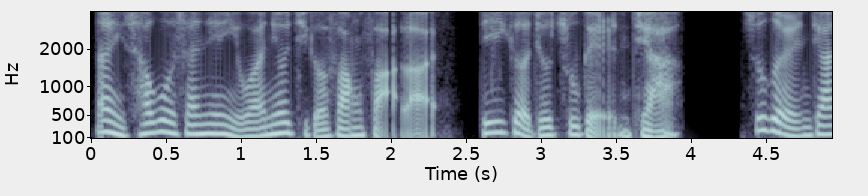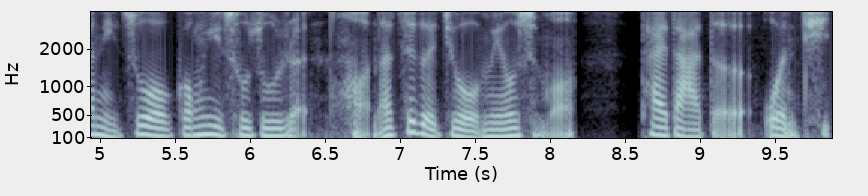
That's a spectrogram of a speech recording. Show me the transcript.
那你超过三间以外，你有几个方法了？第一个就租给人家。租给人家，你做公益出租人，好，那这个就没有什么太大的问题。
